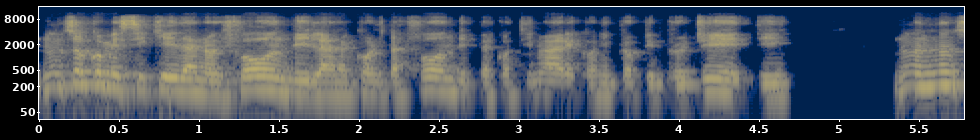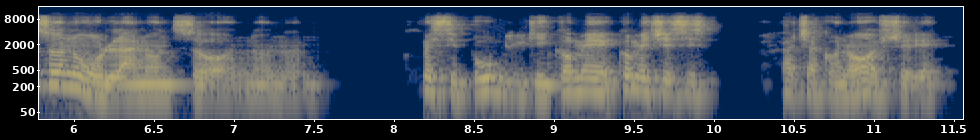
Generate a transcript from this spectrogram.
Non so come si chiedano i fondi la raccolta fondi per continuare con i propri progetti non, non so nulla non so non, non, come si pubblichi come come ci si faccia conoscere.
